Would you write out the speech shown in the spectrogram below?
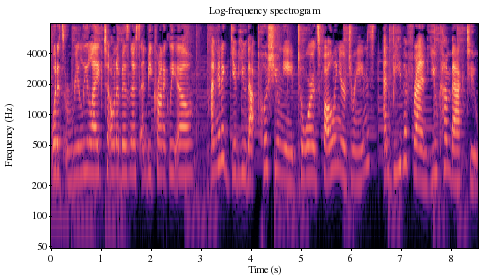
what it's really like to own a business and be chronically ill. I'm gonna give you that push you need towards following your dreams and be the friend you come back to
